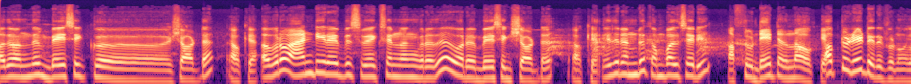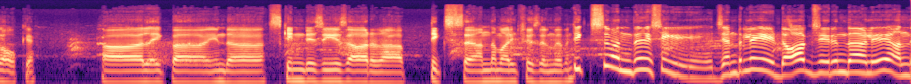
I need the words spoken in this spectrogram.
அது வந்து பேசிக் ஷாட்டு ஓகே அப்புறம் ஆன்டி ரேபிஸ் வேக்சினுங்கிறது ஒரு பேசிக் ஷாட்டு ஓகே இது ரெண்டு கம்பல்சரி அப் டு டேட் இருந்தால் ஓகே அப் டு டேட் இருக்கணும். ஓகே லைக் இந்த ஸ்கின் டிசீஸ் ஆர் டிக்ஸ் அந்த மாதிரி இஷ்யூஸ் இருந்தது. டிக்ஸ் வந்து சி ஜென்ரலி டாக்ஸ் இருந்தாலே அந்த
